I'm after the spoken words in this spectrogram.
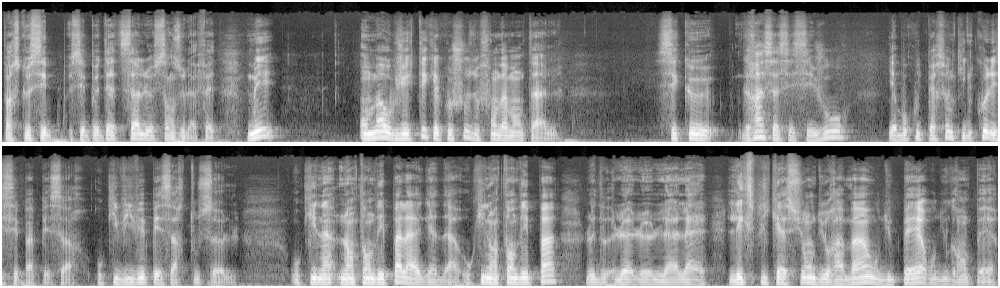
parce que c'est peut-être ça le sens de la fête. Mais on m'a objecté quelque chose de fondamental. C'est que grâce à ces séjours, il y a beaucoup de personnes qui ne connaissaient pas Pessar, ou qui vivaient Pessar tout seuls, ou qui n'entendaient pas la Haggadah, ou qui n'entendaient pas l'explication du rabbin ou du père ou du grand-père.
